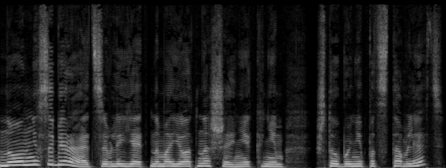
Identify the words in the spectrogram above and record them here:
Но он не собирается влиять на мое отношение к ним, чтобы не подставлять?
